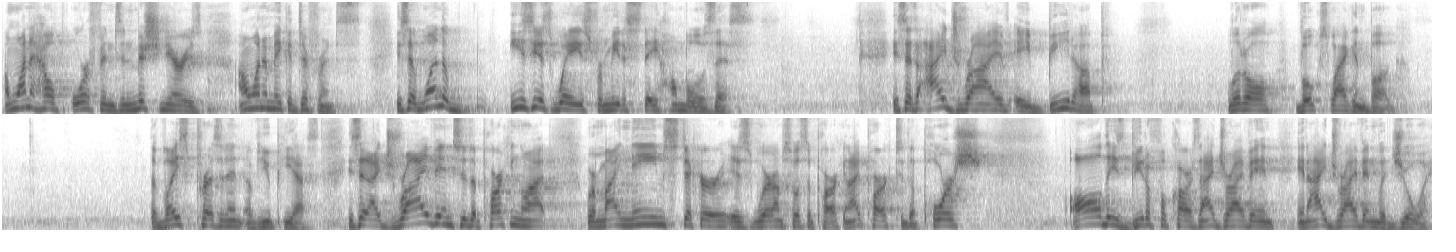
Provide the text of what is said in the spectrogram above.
I want to help orphans and missionaries. I want to make a difference. He said, One of the easiest ways for me to stay humble is this. He says, I drive a beat up little Volkswagen bug. The vice president of UPS. He said, I drive into the parking lot where my name sticker is where I'm supposed to park, and I park to the Porsche, all these beautiful cars, and I drive in, and I drive in with joy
